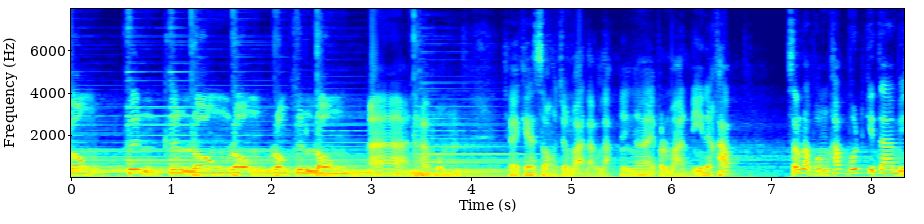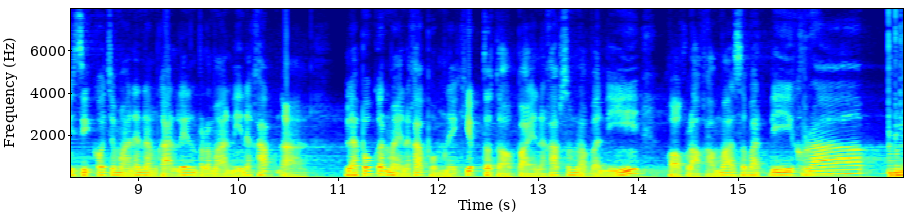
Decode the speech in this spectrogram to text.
ลง ขึ้น ขึ้นลง ลง ลงขึ้นลง อ่า นะครับผม ใช้แค่ 2 จังหวะหลักๆ ง่ายๆ ประมาณนี้นะครับสำหรับผมครับวุฒิกีตาร์มิวสิกก็จะมาแนะนำการเล่นประมาณนี้นะครับ อ่า และพบกันใหม่นะครับ ผมในคลิปต่อๆไปนะครับสำหรับวันนี้ขอกล่าวคำว่าสวัสดีครับ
